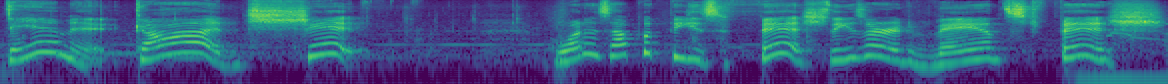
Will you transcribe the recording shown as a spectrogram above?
Damn it! God, shit! What is up with these fish? These are advanced fish.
